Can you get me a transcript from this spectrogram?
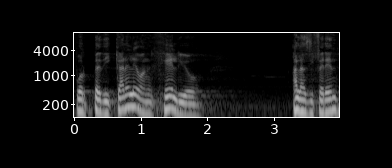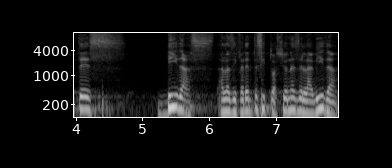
por predicar el Evangelio a las diferentes vidas, a las diferentes situaciones de la vida.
